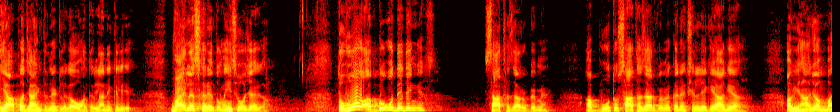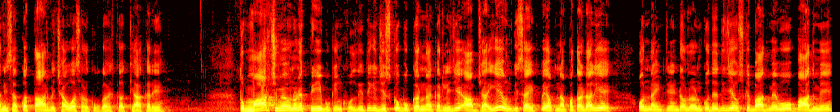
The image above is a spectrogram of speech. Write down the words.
या आपका जहाँ इंटरनेट लगा हो वहाँ तक लाने के लिए। वायरलेस करें तो वहीं से हो जाएगा। तो वो आपको वो दे देंगे सात हज़ार रुपये में। अब वो तो सात हज़ार रुपये में कनेक्शन लेके आ गया। अब यहाँ जो अंबानी साहब का तार बिछा हुआ सड़कों का, इसका क्या करें? तो मार्च में उन्होंने प्री बुकिंग खोल दी थी कि जिसको बुक करना कर लीजिए, आप जाइए, उनकी साइट पे अपना पता डालिए और 99 डॉलर उनको दे दीजिए। उसके बाद में वो, बाद में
